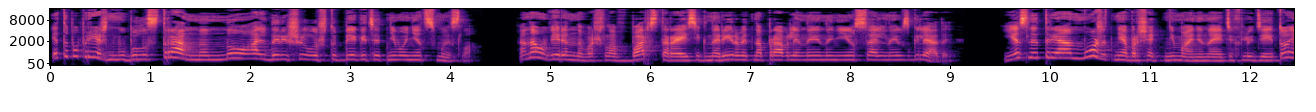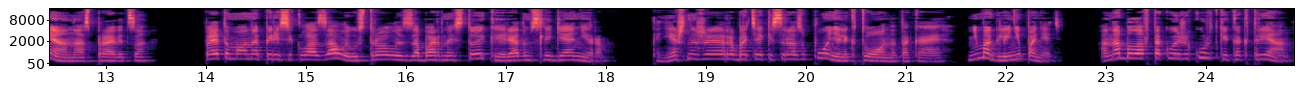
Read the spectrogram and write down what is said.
Это по-прежнему было странно, но Альда решила, что бегать от него нет смысла. Она уверенно вошла в бар, стараясь игнорировать направленные на нее сальные взгляды. Если Триан может не обращать внимания на этих людей, то и она справится. Поэтому она пересекла зал и устроилась за барной стойкой рядом с легионером. Конечно же, работяги сразу поняли, кто она такая. Не могли не понять. Она была в такой же куртке, как Триан.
